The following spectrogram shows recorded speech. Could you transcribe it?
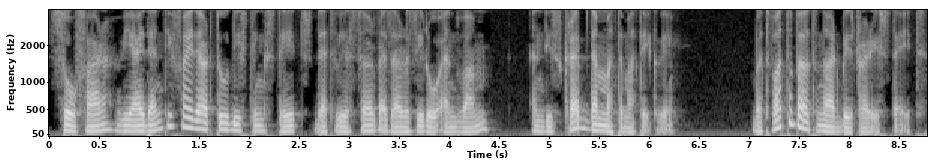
So far, we identified our two distinct states that will serve as our 0 and 1 and described them mathematically. But what about an arbitrary state?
